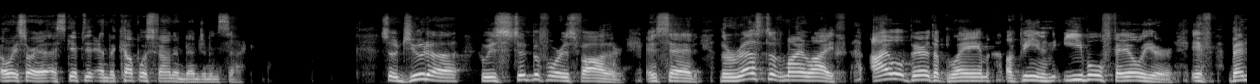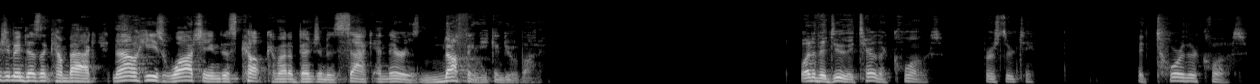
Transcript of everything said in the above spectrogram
Oh wait, sorry, I skipped it. And the cup was found in Benjamin's sack. So Judah, who has stood before his father and said, The rest of my life, I will bear the blame of being an evil failure if Benjamin doesn't come back. Now he's watching this cup come out of Benjamin's sack, and there is nothing he can do about it. What do they do? They tear their clothes. Verse 13. They tore their clothes.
